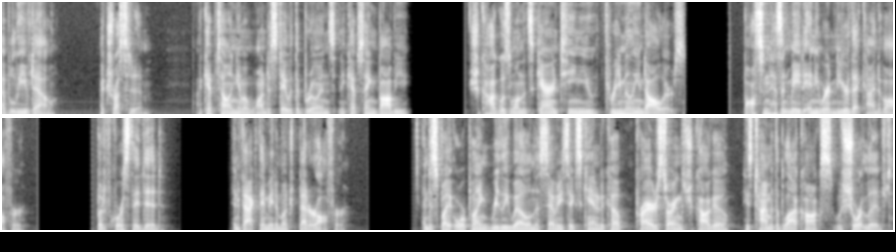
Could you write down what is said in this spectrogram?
I believed Al. I trusted him. I kept telling him I wanted to stay with the Bruins, and he kept saying, Bobby, Chicago is the one that's guaranteeing you $3 million. Boston hasn't made anywhere near that kind of offer. But of course they did. In fact, they made a much better offer. And despite Orr playing really well in the 76 Canada Cup prior to starting with Chicago, his time with the Blackhawks was short lived.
